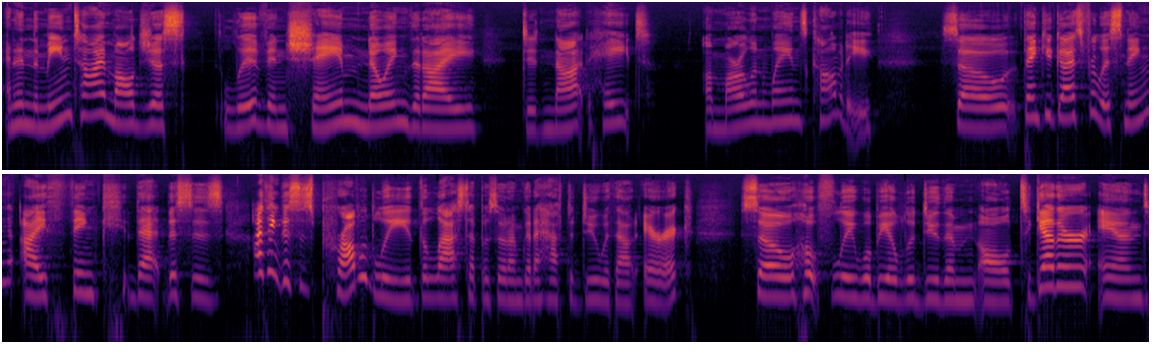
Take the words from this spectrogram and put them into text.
And in the meantime, I'll just live in shame knowing that I did not hate a Marlon Wayans comedy. So, thank you guys for listening. I think that this is I think this is probably the last episode I'm going to have to do without Eric. So, hopefully we'll be able to do them all together and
